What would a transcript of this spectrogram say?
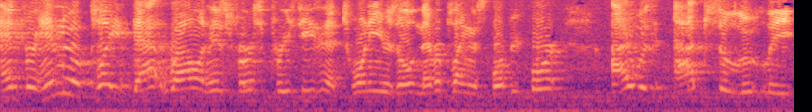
And for him to have played that well in his first preseason at 20 years old, never playing the sport before, I was absolutely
